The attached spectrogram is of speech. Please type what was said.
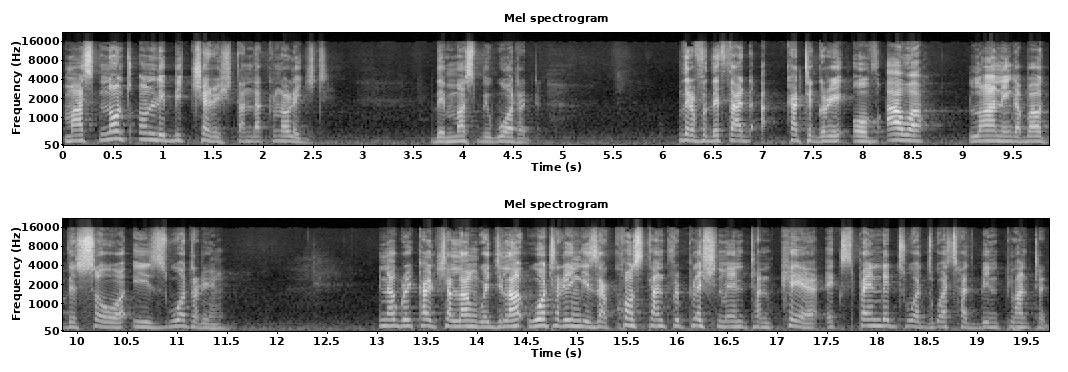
must not only be cherished and acknowledged, they must be watered. Therefore, the third category of our learning about the sower is watering. In agriculture language, watering is a constant replenishment and care expended towards what has been planted.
